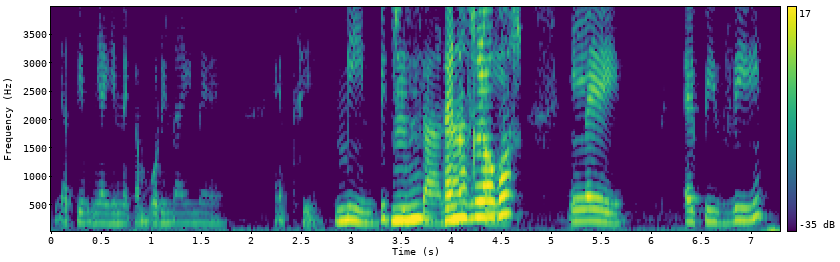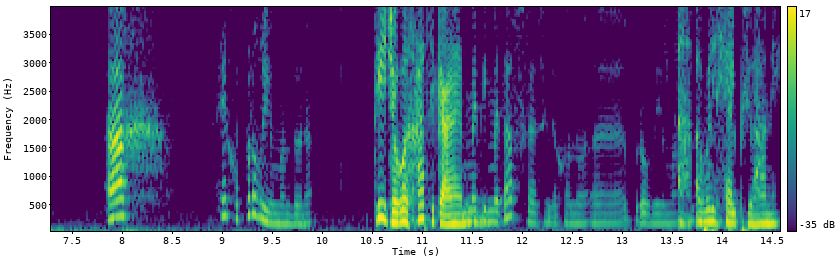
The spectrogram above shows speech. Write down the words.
γιατί μια γυναίκα μπορεί να είναι έτσι mean, bitchy, Ένας λόγος; Λέει επειδή... Αχ, έχω πρόβλημα τώρα. Τι, και εγώ χάθηκα. ε. Με τη μετάφραση έχω ε, πρόβλημα. I will help you, honey.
